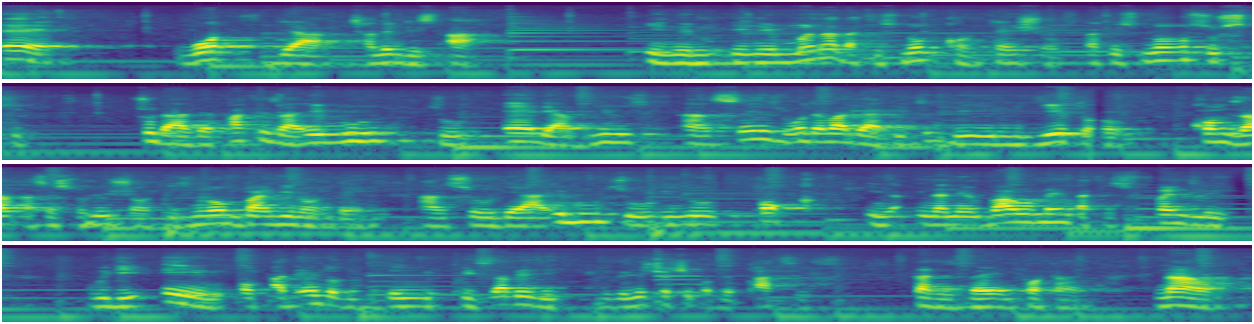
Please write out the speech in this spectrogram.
air what their challenges are in a, in a manner that is not contentious, that is not so strict, so that the parties are able to air their views. And since whatever they are, the mediator comes out as a solution is not binding on them, and so they are able to you know talk in, in an environment that is friendly, with the aim of at the end of the day preserving the, the relationship of the parties. That is very important. Now,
